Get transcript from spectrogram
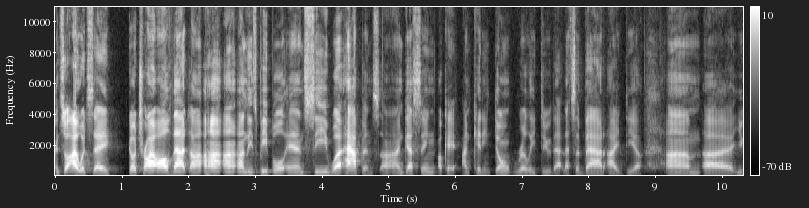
And so I would say, Go try all that uh, uh, uh, on these people and see what happens. Uh, I'm guessing, okay, I'm kidding. Don't really do that. That's a bad idea. Um, you,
